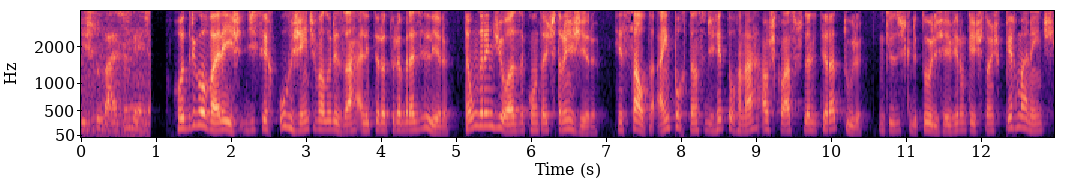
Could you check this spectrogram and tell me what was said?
e estudar esse ambiente. Rodrigo Alvarez diz ser urgente valorizar a literatura brasileira, tão grandiosa quanto a estrangeira. Ressalta a importância de retornar aos clássicos da literatura, em que os escritores reviram questões permanentes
